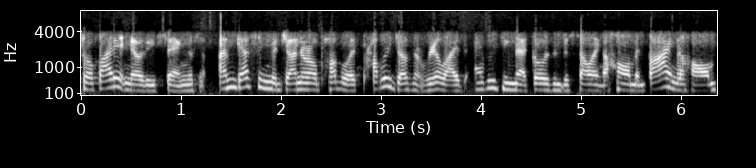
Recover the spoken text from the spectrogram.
So if I didn't know these things, I'm guessing the general public probably doesn't realize everything that goes into selling a home and buying a home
